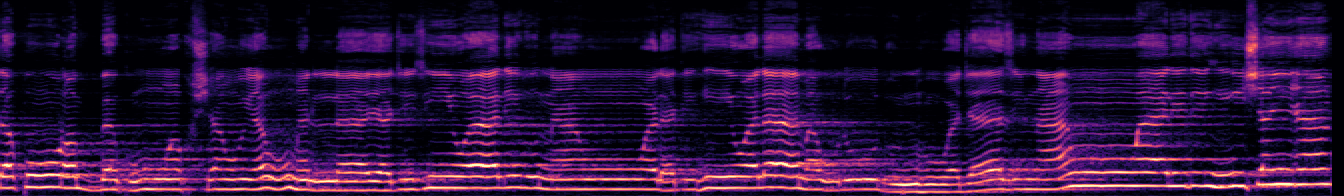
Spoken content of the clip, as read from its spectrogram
واتقوا ربكم واخشوا يوما لا يجزي والد عن ولده ولا مولود هو جاز عن والده شيئا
